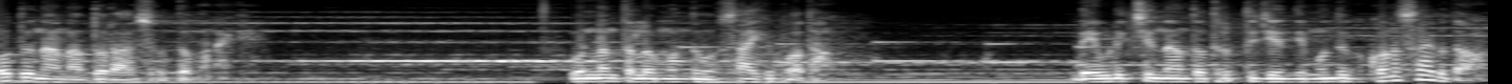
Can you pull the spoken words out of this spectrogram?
వద్దు నాన్న దురాశ వద్దు మనకి. ఉన్నంతలో ముందు సాగిపోదాం. దేవుడిచ్చిందంత తృప్తి చెంది ముందుకు కొనసాగుదాం.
